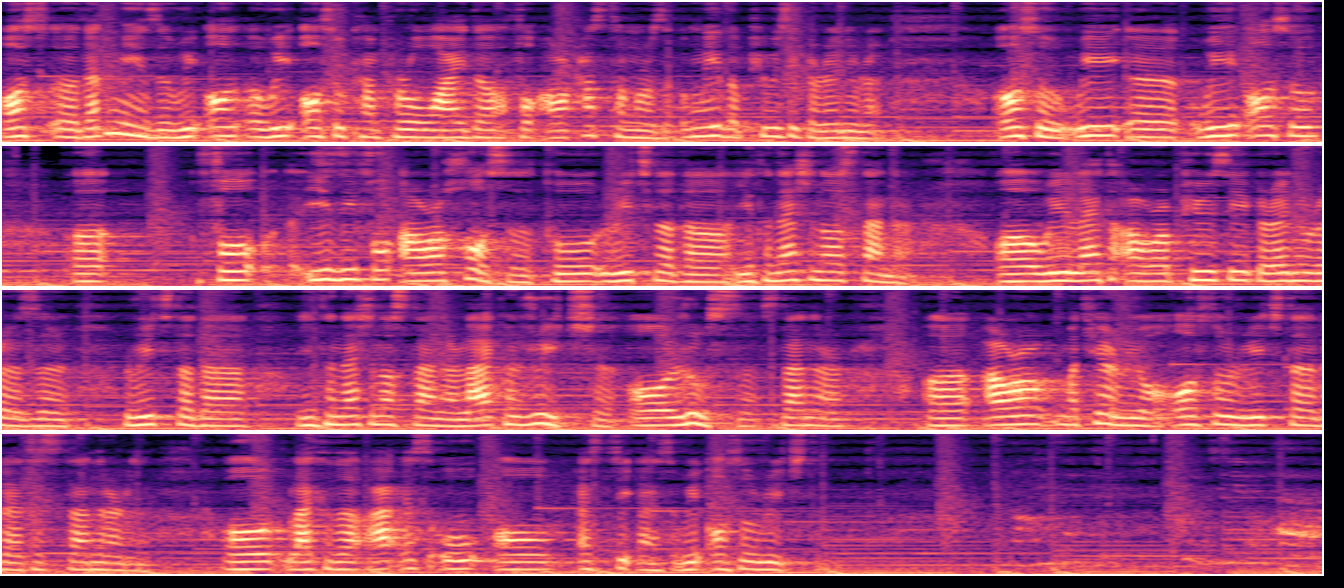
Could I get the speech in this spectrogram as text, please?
Also, uh, that means we, al- we also can provide uh, for our customers only the PVC granular. Also, we, uh, we also uh, for easy for our host to reach the, the international standard. Uh, we let our PVC granulars uh, reach the international standard like REACH or RoHS standard. Uh, our material also reached that standard or like the ISO or SGS, we also reached. Uh, uh,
